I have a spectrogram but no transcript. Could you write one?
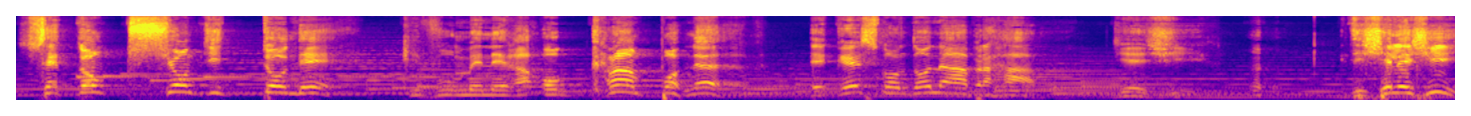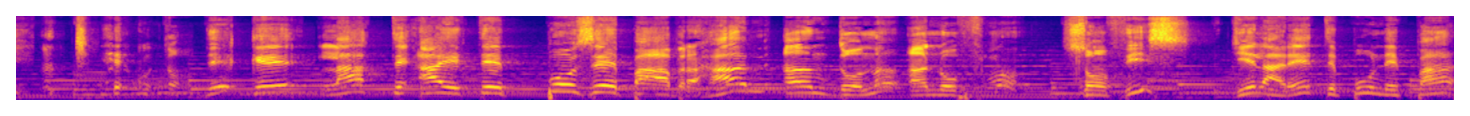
cette onction du donner qui vous mènera au grand bonheur. Et qu'est-ce qu'on donne à Abraham? Dieu gire. Il dit, je le gire. Écoutons. Dès que l'acte a été posé par Abraham en donnant, en offrant son fils, Dieu l'arrête pour ne pas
